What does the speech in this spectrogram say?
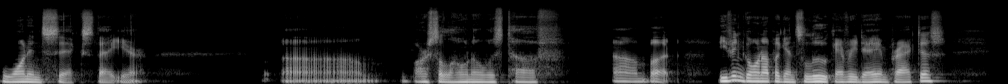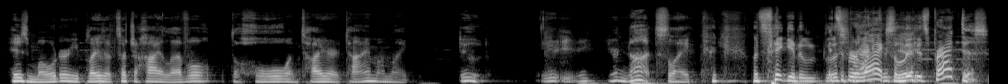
one in six that year. Um, Barcelona was tough, um, but even going up against Luke every day in practice, his motor he plays at such a high level the whole entire time. I'm like, dude, you're, you're nuts. Like, let's take it. Let's a relax. practice, yeah. It's practice,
